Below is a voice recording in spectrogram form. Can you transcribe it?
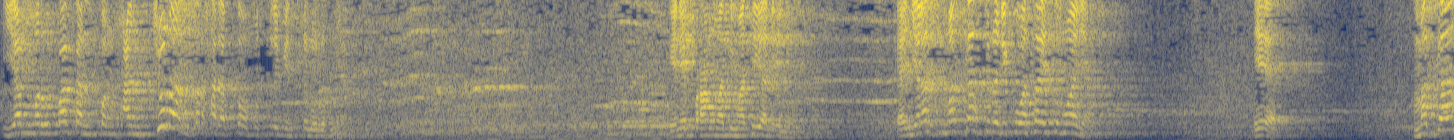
yang merupakan penghancuran terhadap kaum muslimin seluruhnya. Ini perang mati-matian ini. Yang jelas Makkah sudah dikuasai semuanya. Iya. Yeah. Makkah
